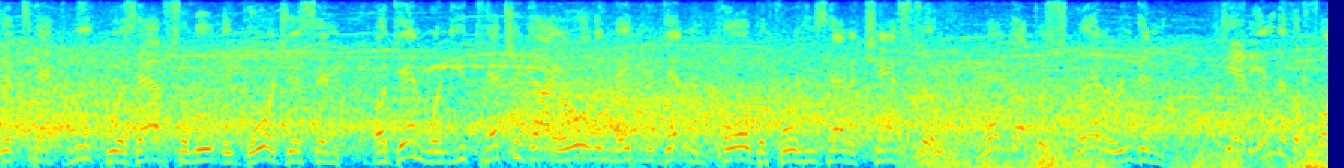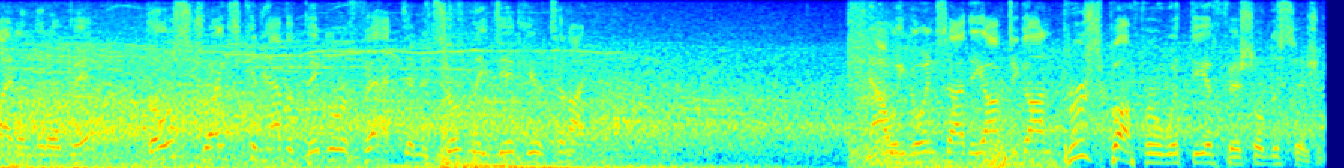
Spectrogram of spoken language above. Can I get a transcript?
The technique was absolutely gorgeous, and again, when you catch a guy early, maybe you're getting him cold before he's had a chance to work up a sweat or even get into the fight a little bit, those strikes can have a bigger effect, and it certainly did here tonight. Now we go inside the octagon. Bruce Buffer with the official decision.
